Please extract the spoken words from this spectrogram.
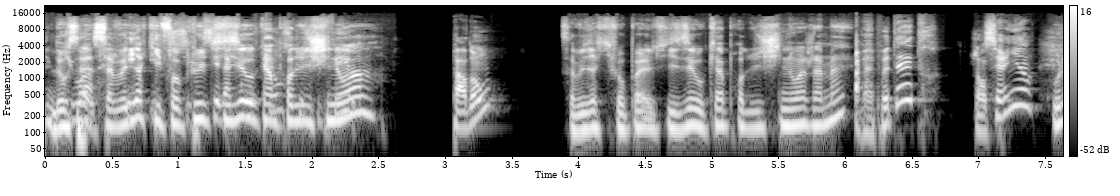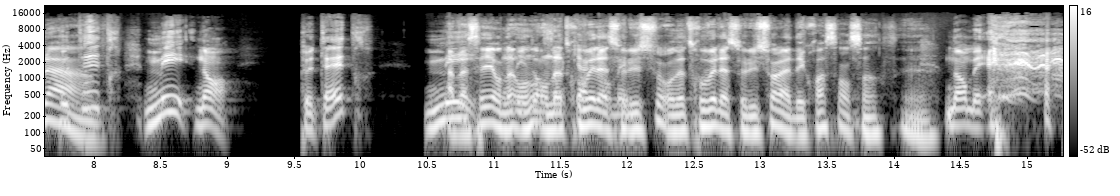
Donc, ça, veut dire qu'il faut plus utiliser aucun produit chinois Pardon? Ça veut dire qu'il faut pas utiliser aucun produit chinois jamais? Ah bah peut-être. J'en sais rien. Oula Peut-être. Mais non. Peut-être. Mais Ah bah ça y est, on a, on, a trouvé la solution. On a trouvé la solution à la décroissance. Hein. Non mais.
